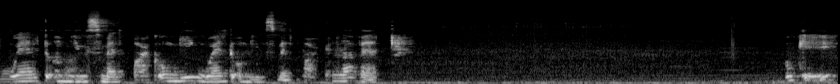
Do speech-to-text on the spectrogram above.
went to amusement park. Only went to amusement park. I love it. Okay.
